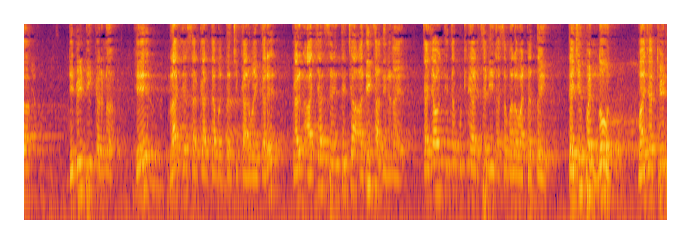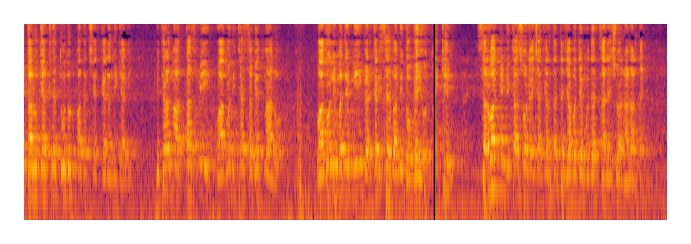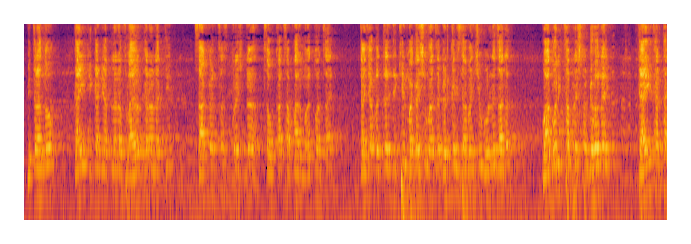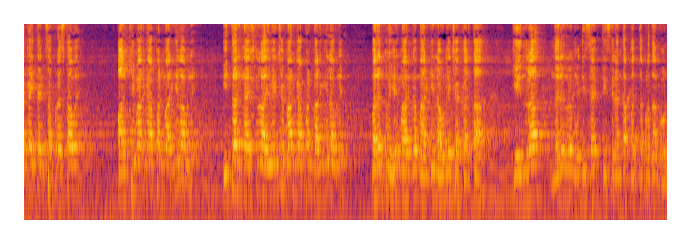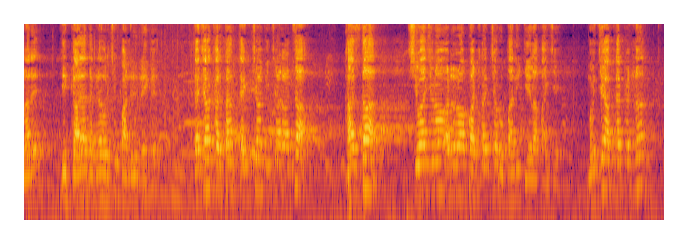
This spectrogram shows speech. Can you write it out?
डीबीटी करणं हे राज्य सरकार त्याबद्दलची कारवाई करेल कारण आचारसंहितेच्या आधीचा निर्णय आहे. त्याच्यावर तिथं कुठली अडचण येईल असं मला वाटत नाही. त्याची पण नोंद माझ्या खेड तालुक्यातल्या दूध उत्पादक शेतकऱ्यांनी घ्यावी. मित्रांनो आत्ताच मी वाघोलीच्या सभेतनं आलो. वाघोलीमध्ये मी गडकरी साहेब आम्ही दोघंही होतो. देखील सर्वांगीण विकास होण्याच्या करता त्याच्यामध्ये मदत झाल्याशिवाय राहणार नाही. मित्रांनो काही ठिकाणी आपल्याला फ्लायओव्हर करावं लागतील. चाकणचा प्रश्न चौकाचा फार महत्त्वाचा आहे. त्याच्याबद्दल देखील मागाशी माझं गडकरी साहेबांशी बोलणं झालं. वाघोलीचा प्रश्न गहन आहे. त्याही करता काही त्यांचा प्रस्ताव आहे. पालखी मार्ग आपण मार्गी लावले. इतर नॅशनल हायवेचे मार्ग आपण मार्गी लावले. परंतु हे मार्ग मार्गी लावण्याच्या करता केंद्रात नरेंद्र मोदी साहेब तिसऱ्यांदा पंतप्रधान होणार आहे. ही काळ्या दगडावरची पांढरी रेग आहे. त्याच्याकरता त्यांच्या विचाराचा खासदार शिवाजीराव अडरराव पाटलांच्या रूपाने गेला पाहिजे. म्हणजे आपल्याकडनं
